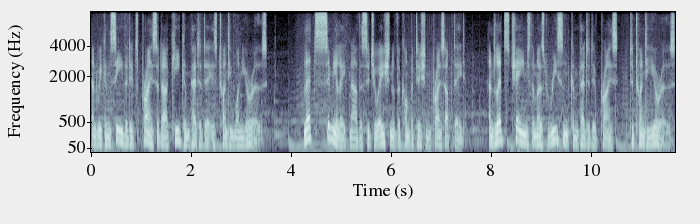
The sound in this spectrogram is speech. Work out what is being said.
and we can see that its price at our key competitor is 21 euros. Let's simulate now the situation of the competition price update, and let's change the most recent competitive price to 20 euros.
